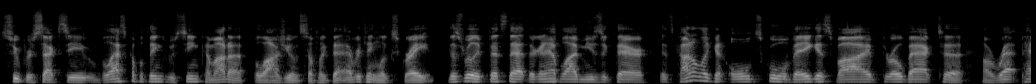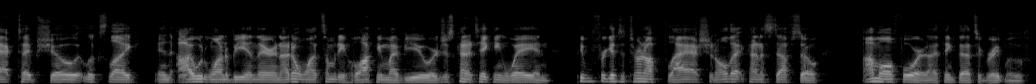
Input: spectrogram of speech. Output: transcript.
super sexy. The last couple things we've seen come out of Bellagio and stuff like that, everything looks great. This really fits that. They're going to have live music there. It's kind of like an old school Vegas vibe, throwback to a Rat Pack type show, it looks like. And I would want to be in there, and I don't want somebody blocking my view or just kind of taking away. And people forget to turn off flash and all that kind of stuff. So I'm all for it. I think that's a great move.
